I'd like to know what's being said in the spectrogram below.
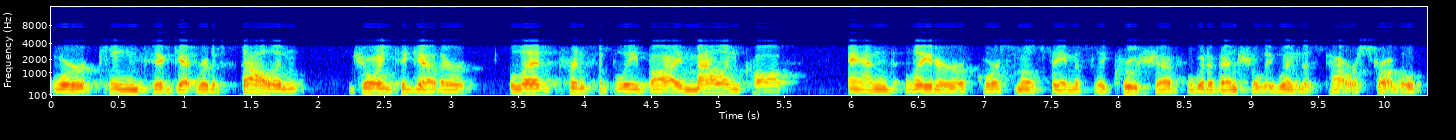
were keen to get rid of Stalin, joined together, led principally by Malenkov and later, of course, most famously Khrushchev, who would eventually win this power struggle,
